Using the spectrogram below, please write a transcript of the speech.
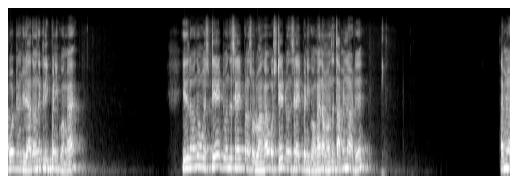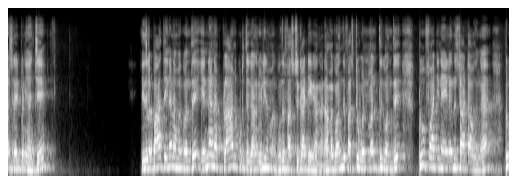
போர்ட்டல்னு சொல்லி அதை வந்து கிளிக் பண்ணிக்கோங்க. இதில் வந்து உங்கள் ஸ்டேட் வந்து செலக்ட் பண்ண சொல்லுவாங்க. உங்கள் ஸ்டேட் வந்து செலக்ட் பண்ணிக்கோங்க. நம்ம வந்து தமிழ்நாடு. தமிழ்நாடு செலக்ட் பண்ணியாச்சு. இதில் பார்த்தீங்கன்னா நமக்கு வந்து என்னென்ன பிளான் கொடுத்துருக்காங்கன்னு சொல்லி நமக்கு வந்து ஃபஸ்ட்டு காட்டியிருக்காங்க. நமக்கு வந்து ஃபஸ்ட்டு ஒன் மந்த்துக்கு வந்து டூ ஃபார்ட்டி நைன்லேருந்து ஸ்டார்ட் ஆகுதுங்க. டூ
